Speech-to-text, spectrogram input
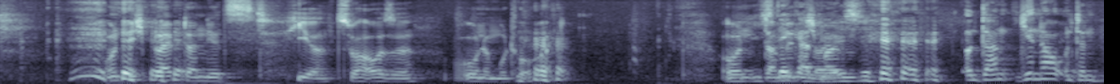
und ich bleib dann jetzt hier zu Hause ohne Motorrad. Und Ich dann bin denke ich an mal, euch. Und dann, genau, und dann,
